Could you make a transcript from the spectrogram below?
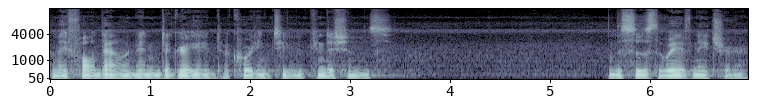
then they fall down and degrade according to conditions. And this is the way of nature.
